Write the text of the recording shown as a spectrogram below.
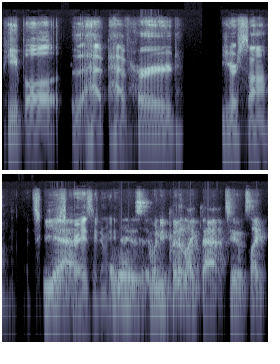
people have have heard your song. It's yeah, crazy to me. It is when you put it like that too. It's like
